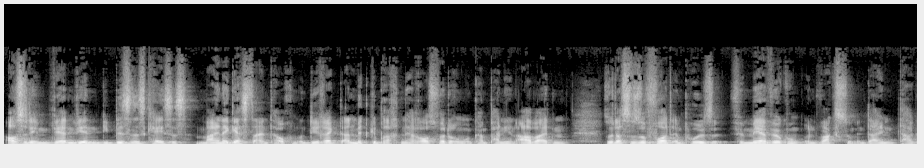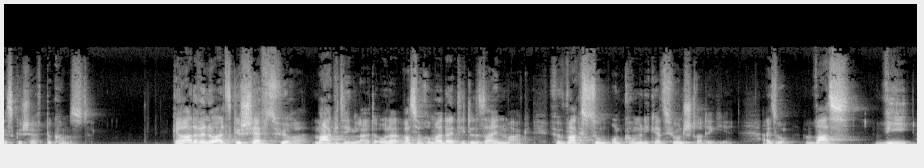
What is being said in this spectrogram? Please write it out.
Außerdem werden wir in die Business Cases meiner Gäste eintauchen und direkt an mitgebrachten Herausforderungen und Kampagnen arbeiten, sodass du sofort Impulse für mehr Wirkung und Wachstum in deinem Tagesgeschäft bekommst. Gerade wenn du als Geschäftsführer, Marketingleiter oder was auch immer dein Titel sein mag, für Wachstum und Kommunikationsstrategie, also was, wie,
